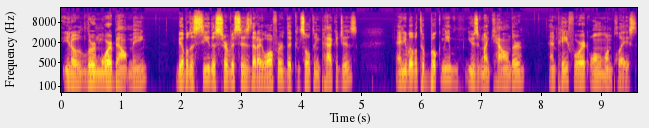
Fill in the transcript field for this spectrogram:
you know, learn more about me, be able to see the services that I offer, the consulting packages, and you'll be able to book me using my calendar and pay for it all in one place.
